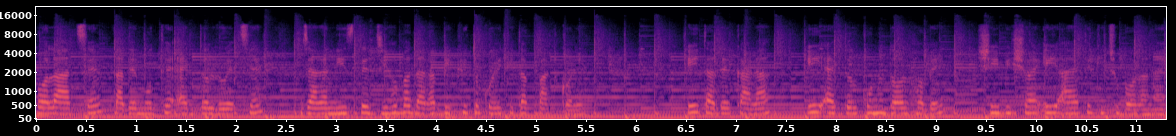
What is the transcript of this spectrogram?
বলা আছে, তাদের মধ্যে একদল রয়েছে, যারা নিজদের জিহবা দ্বারা বিকৃত করে কিতাব পাঠ করে। এই তাদের কারা? এই একদল কোনো দল হবে? সেই বিষয়ে এই আয়াতে কিছু বলা নাই।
